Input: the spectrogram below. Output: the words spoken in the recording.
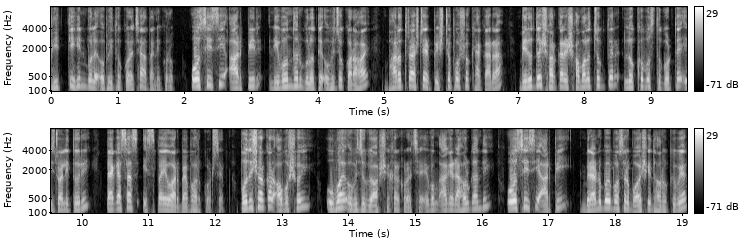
ভিত্তিহীন বলে অভিহিত করেছে আদানি গ্রুপ। ওসিসি আরপির নিবন্ধনগুলোতে অভিযোগ করা হয়, ভারত রাষ্ট্রের পৃষ্ঠপোষক হ্যাকাররা বিরুদ্ধে সরকারের সমালোচকদের লক্ষ্যবস্তু করতে ইসরায়েলি তৈরি প্যাগাসাস স্পাইওয়ার ব্যবহার করছে। মোদী সরকার অবশ্যই উভয় অভিযোগে অস্বীকার করেছে এবং আগে রাহুল গান্ধী, ওসিসি আরপি, বিরানব্বই বছর বয়সী ধনকুবের,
